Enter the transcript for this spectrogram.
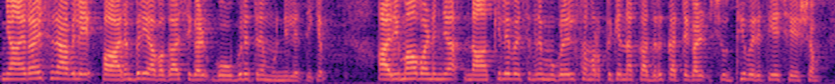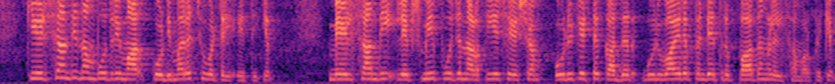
ഞായറാഴ്ച രാവിലെ പാരമ്പര്യ അവകാശികൾ ഗോപുരത്തിന് മുന്നിലെത്തിക്കും. അരിമാവണിഞ്ഞ് നാക്കിലെ വെച്ചതിന് മുകളിൽ സമർപ്പിക്കുന്ന കതിർക്കറ്റകൾ ശുദ്ധി വരുത്തിയ ശേഷം കീഴ്ശാന്തി നമ്പൂതിരിമാർ കൊടിമരച്ചുവട്ടിൽ എത്തിക്കും. മേൽശാന്തി ലക്ഷ്മി പൂജ നടത്തിയ ശേഷം ഒരു കെട്ട് കതിർ ഗുരുവായൂരപ്പന്റെ തൃപ്പാദങ്ങളിൽ സമർപ്പിക്കും.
